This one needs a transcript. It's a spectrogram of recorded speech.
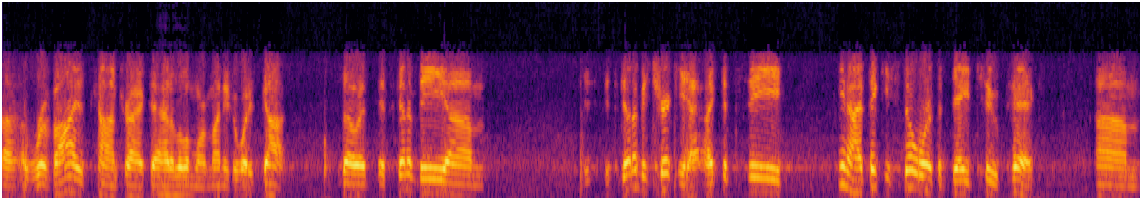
uh, revised contract to add a little more money to what he's got. So it, it's going to be um, it, it's going to be tricky. I, I could see, you know, I think he's still worth a day two pick, um,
